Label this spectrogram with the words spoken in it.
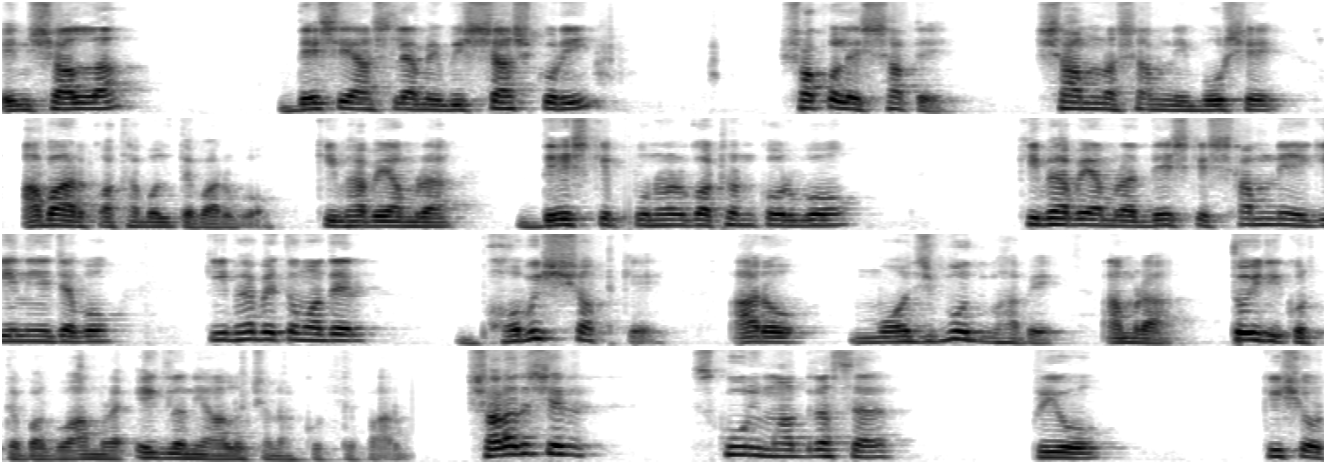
ইনশাল্লাহ দেশে আসলে আমি বিশ্বাস করি সকলের সাথে সামনাসামনি বসে আবার কথা বলতে পারব। কীভাবে আমরা দেশকে পুনর্গঠন করব, কীভাবে আমরা দেশকে সামনে এগিয়ে নিয়ে যাব, কীভাবে তোমাদের ভবিষ্যৎকে আরও মজবুতভাবে আমরা তৈরি করতে পারব, আমরা এগুলো নিয়ে আলোচনা করতে পারব। সারা দেশের স্কুল, মাদ্রাসার প্রিয় কিশোর,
